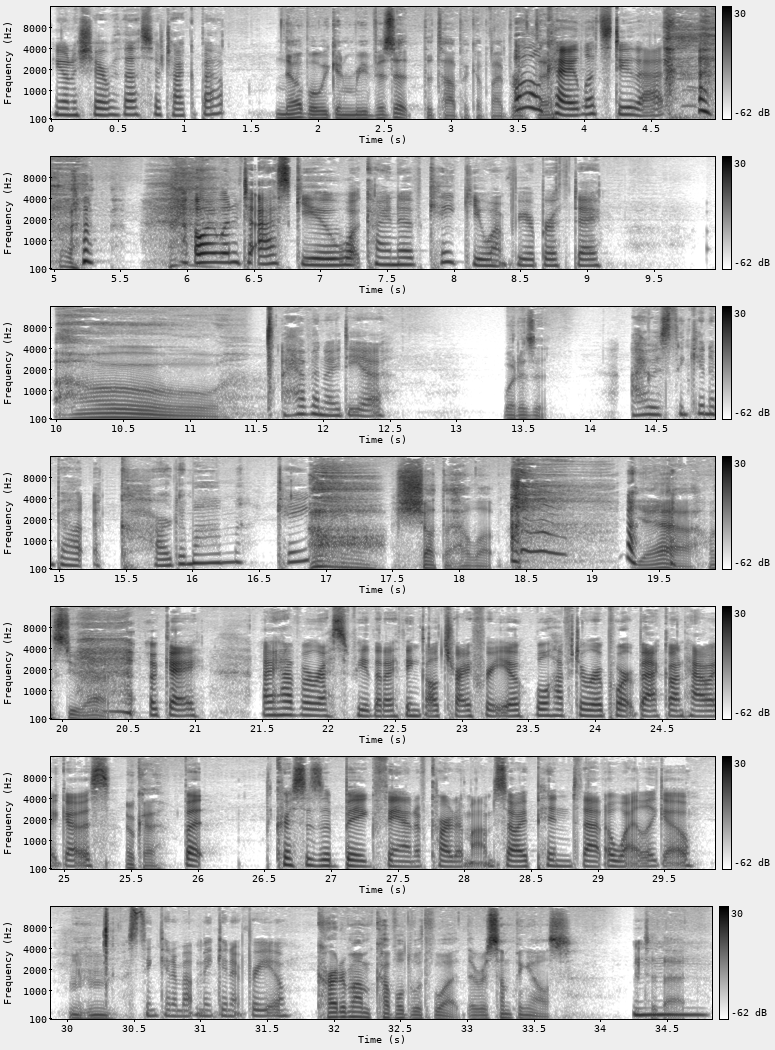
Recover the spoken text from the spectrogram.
you want to share with us or talk about? No, but we can revisit the topic of my birthday. Oh, okay, let's do that. oh, I wanted to ask you what kind of cake you want for your birthday. Oh, I have an idea. what is it? I was thinking about a cardamom cake. Shut the hell up. Yeah, let's do that. Okay. I have a recipe that I think I'll try for you. We'll have to report back on how it goes. Okay. But Chris is a big fan of cardamom, so I pinned that a while ago. hmm I was thinking about making it for you. Cardamom coupled with what? There was something else. To that. Mm.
